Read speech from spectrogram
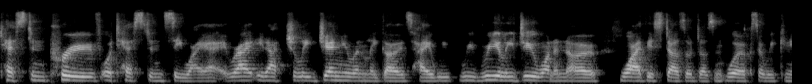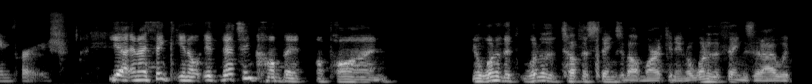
test and prove or test and cya right? It actually genuinely goes hey we, we really do want to know why this does or doesn't work so we can improve. Yeah and i think you know it, that's incumbent upon you know one of the one of the toughest things about marketing or one of the things that i would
